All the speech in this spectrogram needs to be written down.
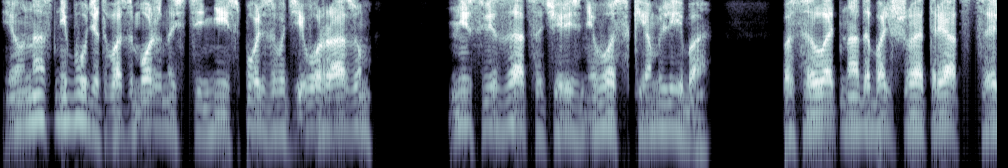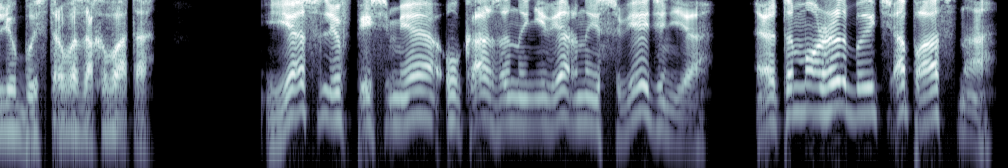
И у нас не будет возможности ни использовать его разум, ни связаться через него с кем-либо. Посылать надо большой отряд с целью быстрого захвата. Если в письме указаны неверные сведения, это может быть опасно,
